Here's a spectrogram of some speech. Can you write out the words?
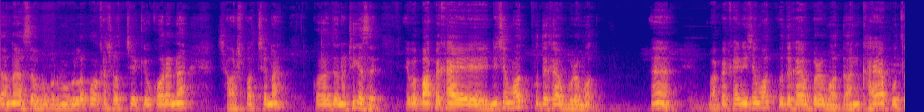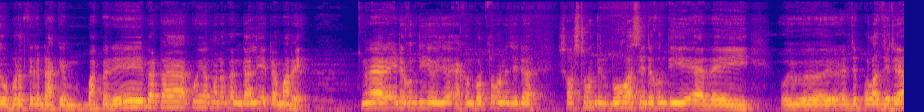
জানা আছে, অপকর্মগুলো প্রকাশ হচ্ছে, কেউ করে না, সাহস পাচ্ছে না। করার জন্য, ঠিক আছে? এবার বাপে খায় নিচে মদ, পুঁতে খায় উপরে মদ। হ্যাঁ? বাপে খায় নিচে মদ, পুঁতে খায় উপরে মদ। তখন খায়া পুঁতে উপরে থেকে ডাকে বাপের এই বেটা, কইয়া মনে করেন গালি একটা মারে। মানে এটা কিন্তু ওই যে এখন বর্তমানে যেটা ষষ্ঠ মন্ত্রীর বউ আছে, এটা কিন্তু আর এই, ওই যে পোলা যেটা,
